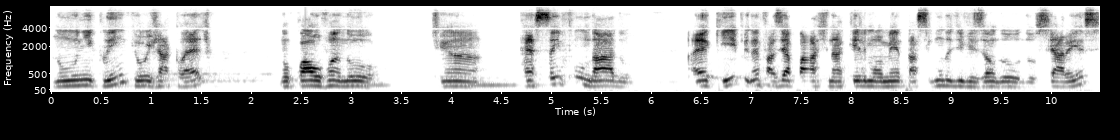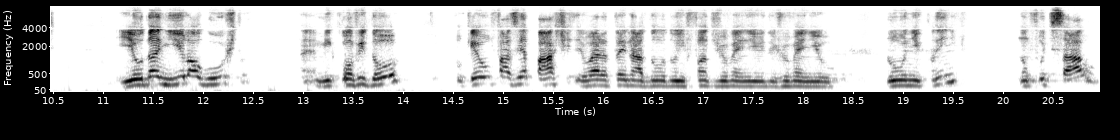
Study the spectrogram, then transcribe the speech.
no Uniclin, que hoje é Atlético, no qual o Vanu tinha recém-fundado a equipe, né, fazia parte naquele momento da segunda divisão do, do Cearense, e o Danilo Augusto né, me convidou, porque eu fazia parte, eu era treinador do Infanto Juvenil e do Juvenil do Uniclinic, no futsal,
